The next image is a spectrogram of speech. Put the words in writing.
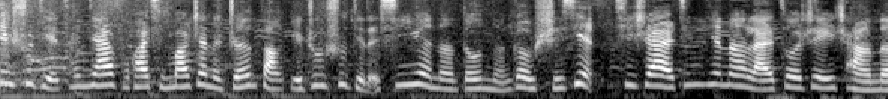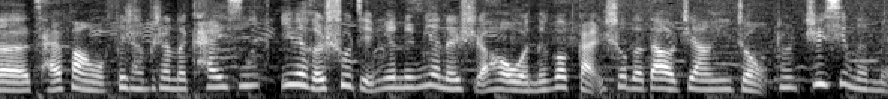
谢舒姐参加《浮夸情报站》的专访，也祝舒姐的心愿呢都能够实现。其实啊，今天呢来做这一场的采访，我非常非常的开心，因为和舒姐面对面的时候，我能够感受得到这样一种这种知性的美。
